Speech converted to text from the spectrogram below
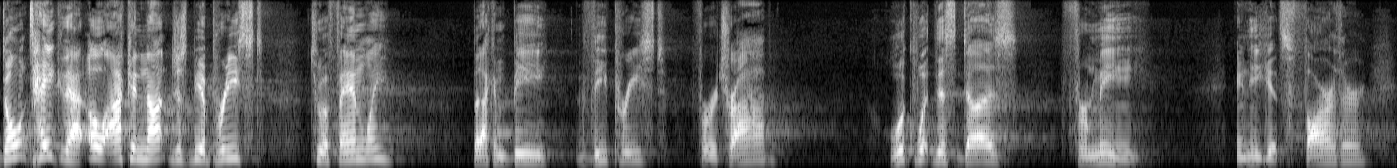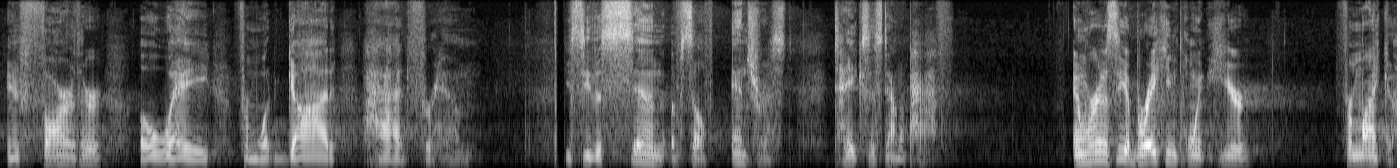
Don't take that. Oh, I cannot just be a priest to a family, but I can be the priest for a tribe. Look what this does for me. And he gets farther and farther away from what God had for him. You see, the sin of self interest takes us down a path. And we're going to see a breaking point here from Micah.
